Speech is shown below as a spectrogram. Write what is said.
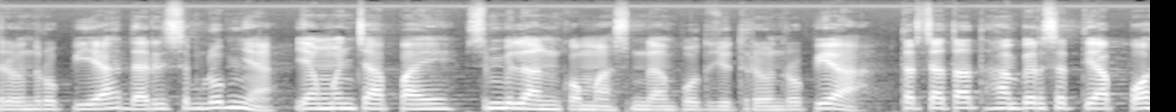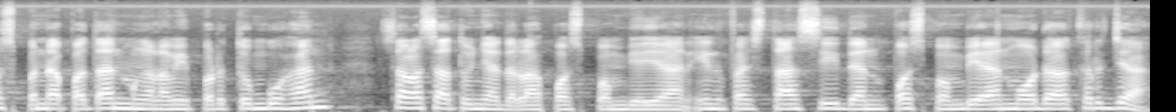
triliun triliun rupiah dari sebelumnya yang mencapai 9,97 triliun rupiah. Tercatat hampir setiap pos pendapatan mengalami pertumbuhan, salah satunya adalah pos pembiayaan investasi dan pos pembiayaan modal kerja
